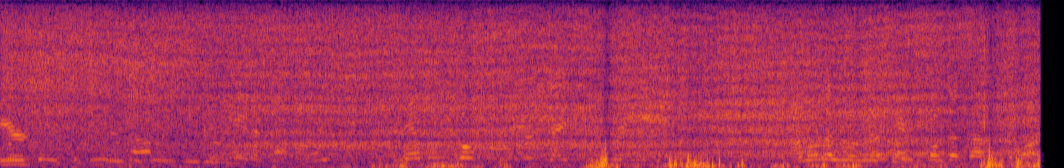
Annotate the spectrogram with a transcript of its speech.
here. And then when we go from here, guys. I'm gonna go this.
